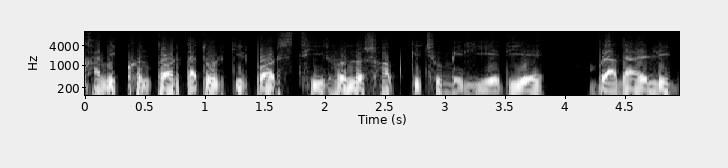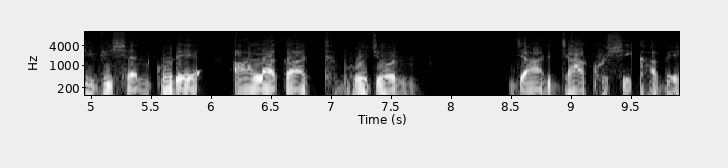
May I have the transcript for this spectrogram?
খানিক্ষণ তর্কাতর্কির পর স্থির হল সব কিছু মিলিয়ে দিয়ে ব্রাদারলি ডিভিশন করে আলাকার্থ ভোজন, যার যা খুশি খাবে।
